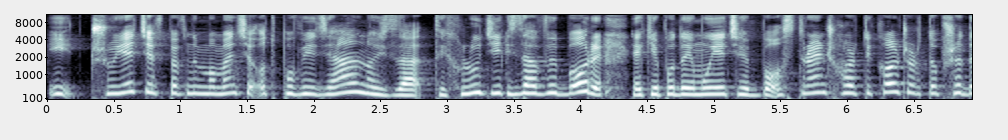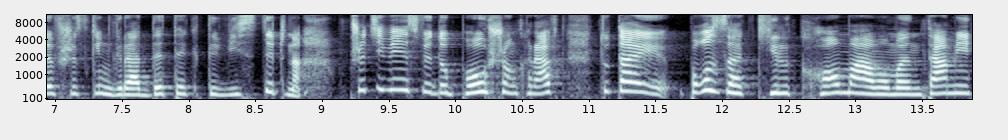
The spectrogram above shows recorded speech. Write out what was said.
i czujecie w pewnym momencie odpowiedzialność za tych ludzi i za wybory, jakie podejmujecie, bo Strange Horticulture to przede wszystkim gra detektywistyczna. W przeciwieństwie do Potioncraft, tutaj poza kilkoma momentami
